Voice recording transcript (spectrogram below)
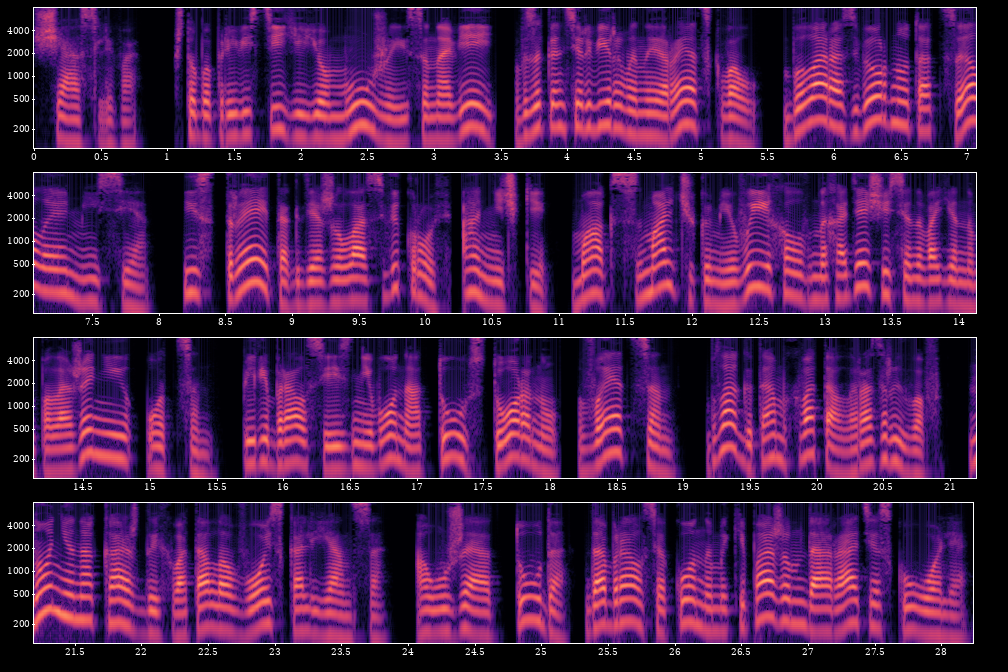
счастлива. Чтобы привести ее мужа и сыновей в законсервированный Редсквал, была развернута целая миссия. Из Трейта, где жила свекровь Аннички, Макс с мальчиками выехал в находящийся на военном положении Отцен перебрался из него на ту сторону, в Эдсон, благо там хватало разрывов. Но не на каждый хватало войск Альянса, а уже оттуда добрался конным экипажем до Ратискуоля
